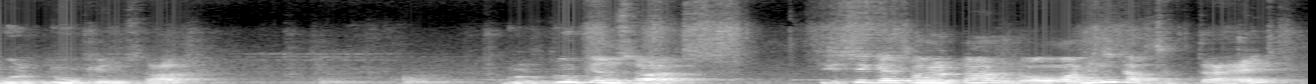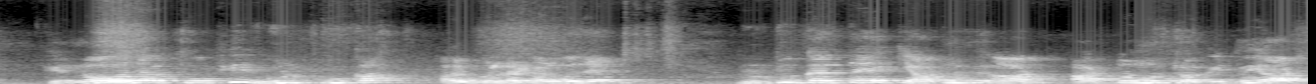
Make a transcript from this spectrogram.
रूल टू के अनुसार। रूल टू के अनुसार तीसरी कक्षा नौवा नहीं जा सकता है। कि नौ हो जाए तो फिर रूल टू का उल्लंघन हो जाए रूल टू कहता है कि आठ में आठ तो मोस्ट ऑर्बिट में आठ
